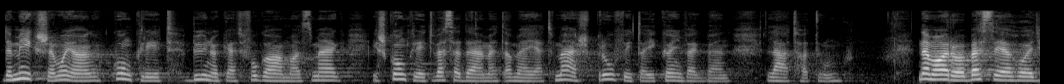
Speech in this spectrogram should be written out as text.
de mégsem olyan konkrét bűnöket fogalmaz meg, és konkrét veszedelmet, amelyet más profétai könyvekben láthatunk. Nem arról beszél, hogy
